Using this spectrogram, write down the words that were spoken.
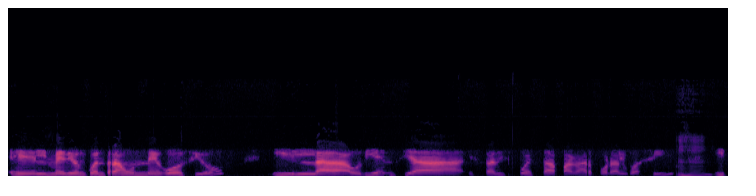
el medio encuentra un negocio y la audiencia está dispuesta a pagar por algo así y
